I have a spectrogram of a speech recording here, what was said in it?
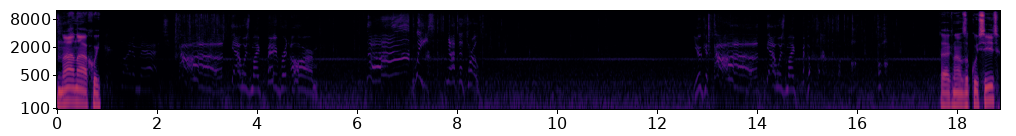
На нахуй. Так, надо закусить.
